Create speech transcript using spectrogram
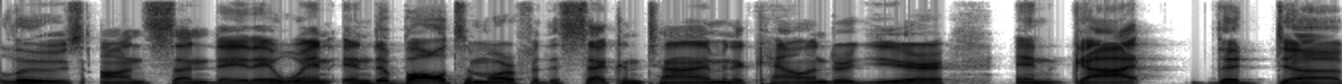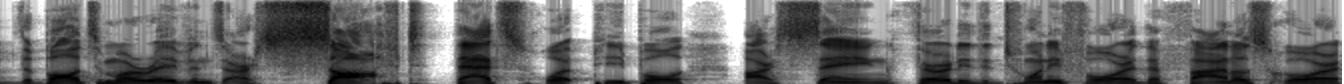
lose on Sunday. They went into Baltimore for the second time in a calendar year and got the dub. The Baltimore Ravens are soft. That's what people are saying. 30 to 24 the final score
